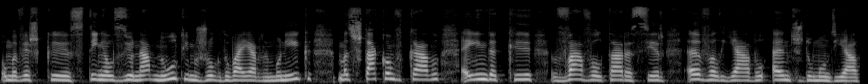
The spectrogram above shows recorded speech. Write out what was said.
uma vez que se tinha lesionado no último jogo do Bayern de Munique, mas está convocado, ainda que vá voltar a ser avaliado antes do Mundial.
